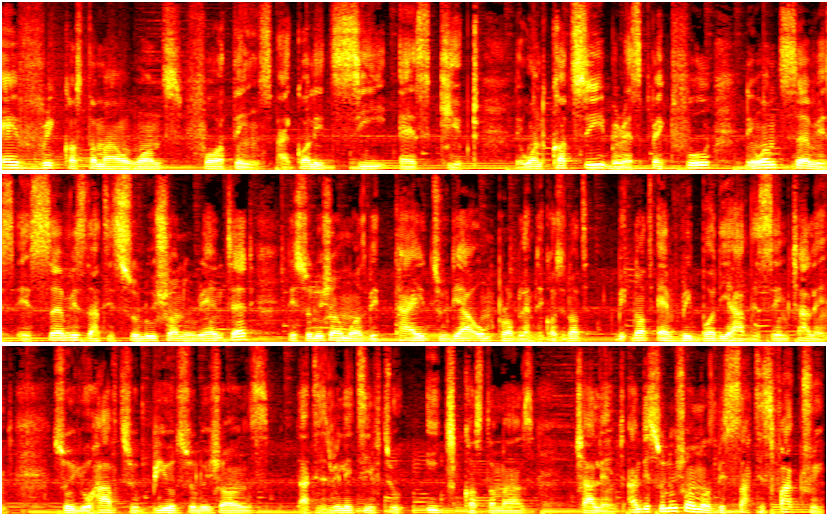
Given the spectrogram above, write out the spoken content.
every customer wants four things i call it cs cubed they want courtesy, be respectful. They want service, a service that is solution oriented. The solution must be tied to their own problems because it's not not everybody have the same challenge. So you have to build solutions that is relative to each customer's challenge and the solution must be satisfactory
